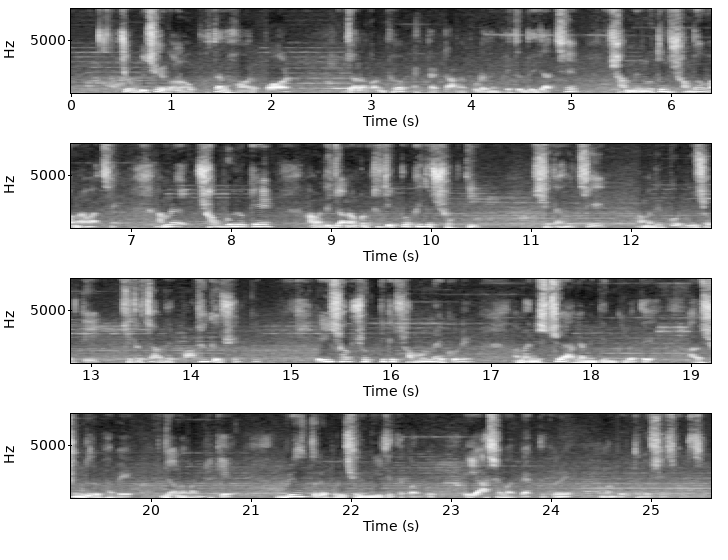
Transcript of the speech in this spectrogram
চব্বিশের গণ অভ্যুত্থান হওয়ার পর জনকণ্ঠ একটা টানা টানাপোড়েনের ভেতর দিয়ে যাচ্ছে, সামনে নতুন সম্ভাবনাও আছে। আমরা সবগুলোকে, আমাদের জনকণ্ঠ যে প্রকৃত শক্তি, সেটা হচ্ছে আমাদের কর্মী শক্তি, সেটা হচ্ছে আমাদের পাঠকের শক্তি। এই সব শক্তিকে সমন্বয় করে আমরা নিশ্চয়ই আগামী দিনগুলোতে আরও সুন্দরভাবে জনকণ্ঠকে বৃহত্তর পরিসরে নিয়ে যেতে পারব। এই আশাবাদ ব্যক্ত করে আমার বক্তব্য শেষ করছি।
